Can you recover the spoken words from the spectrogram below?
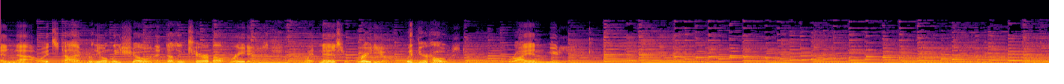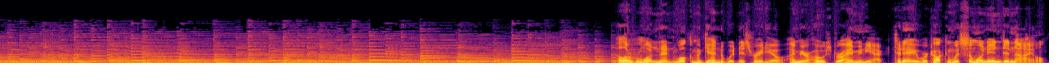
And now it's time for the only show that doesn't care about ratings Witness Radio with your host, Ryan Muniak. Hello, everyone, and welcome again to Witness Radio. I'm your host, Ryan Muniak. Today, we're talking with someone in denial.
